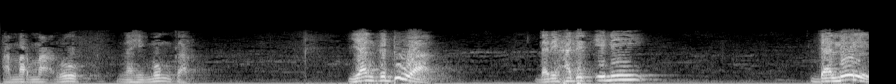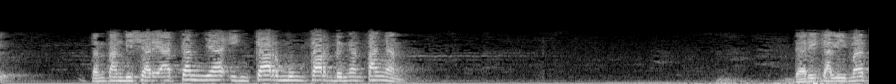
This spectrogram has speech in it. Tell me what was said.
amar ma'ruf nahi mungkar. Yang kedua dari hadis ini dalil tentang disyariatkannya ingkar mungkar dengan tangan. Dari kalimat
